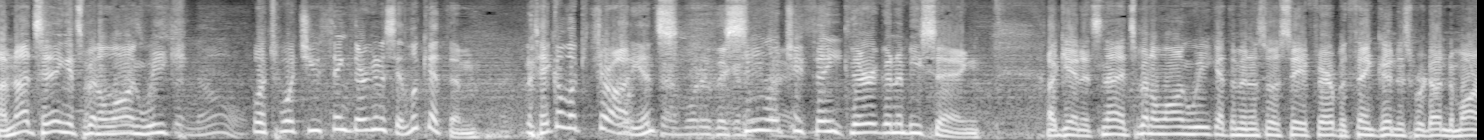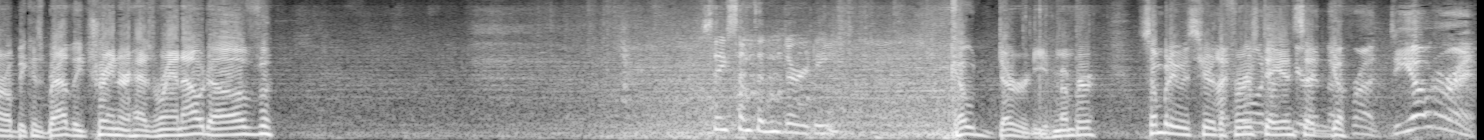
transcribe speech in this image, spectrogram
I'm not saying it's been a long week. to know? What's what you think they're going to say? Look at them. Take a look at your audience. What are they gonna See what you think they're going to be saying. Again, it's not. It's been a long week at the Minnesota State Fair, but thank goodness we're done tomorrow because Bradley Traynor has ran out of Say something dirty. go dirty. Remember, somebody was here the I'm first day and said go front. deodorant.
